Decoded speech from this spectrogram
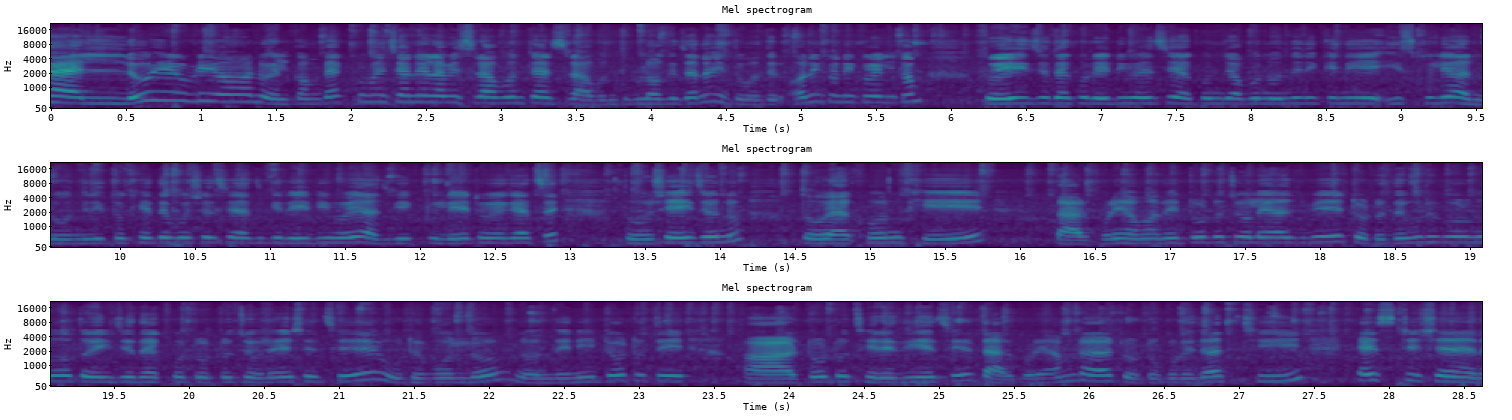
Hello everyone welcome back to my channel আমি শ্রাবন্তী আর শ্রাবন্তী ব্লগে জানাই তোমাদের অনেক অনেক ওয়েলকাম তো এই যে দেখো রেডি হয়েছে, এখন যাব নন্দিনীকে নিয়ে স্কুলে আর নন্দিনী তো খেতে বসেছে আজকে রেডি হয়ে, আজকে একটু লেট হয়ে গেছে, তো সেই জন্য তো এখন খেয়ে তারপরে আমাদের টোটো চলে আসবে, টোটোতে উঠে পড়ব। তো এই যে দেখো, টোটো চলে এসেছে, উঠে পড়ল নন্দিনী টোটোতে। আর টোটো ছেড়ে দিয়েছে, তারপরে আমরা টোটো করে যাচ্ছি স্টেশন।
